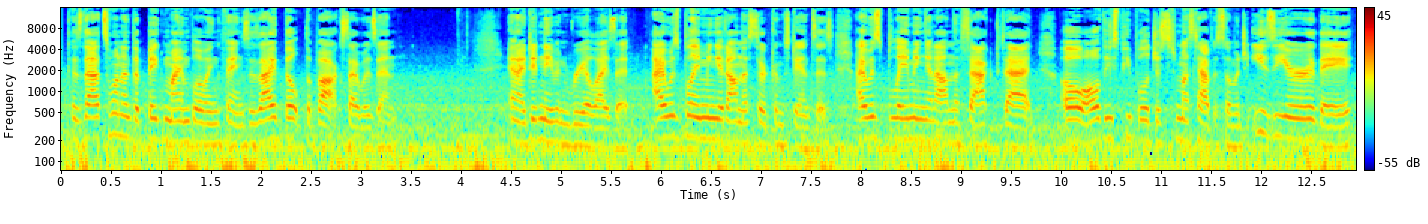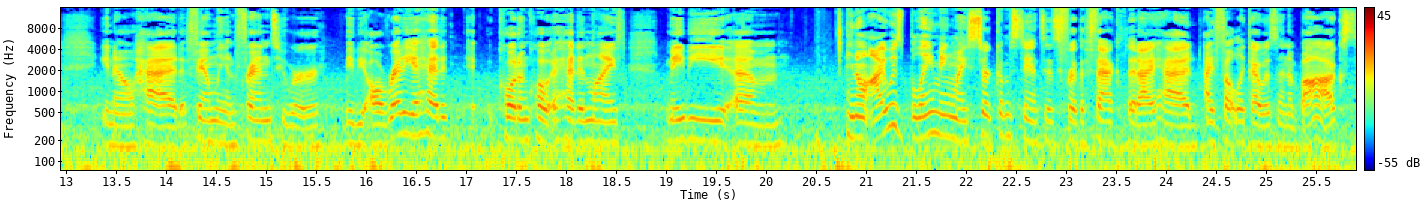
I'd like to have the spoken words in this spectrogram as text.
Because that's one of the big mind blowing things is I built the box I was in and I didn't even realize it. I was blaming it on the circumstances. I was blaming it on the fact that, oh, all these people just must have it so much easier. They, you know, had family and friends who were maybe already ahead, quote unquote, ahead in life. Maybe, um, you know, I was blaming my circumstances for the fact that I had, I felt like I was in a box.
